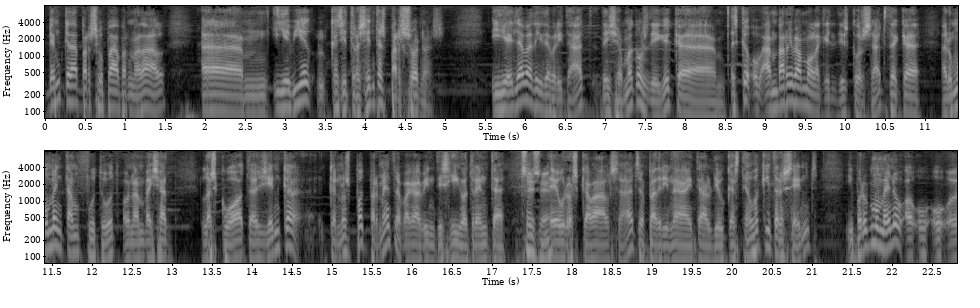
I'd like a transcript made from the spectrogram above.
Vam quedar per sopar per Nadal eh, i hi havia quasi 300 persones. I ella va dir, de veritat, deixeu-me que us digui que... És que em va arribar molt aquell discurs, saps? De que en un moment tan fotut, on han baixat les quotes, gent que, que no es pot permetre pagar 25 o 30 Sí, sí. euros cabal, saps? A padrinar i tal. Diu que esteu aquí 300 i per un moment, o, o, o,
